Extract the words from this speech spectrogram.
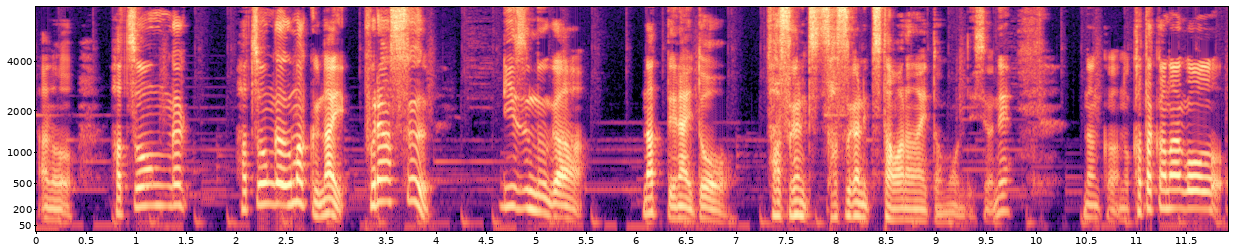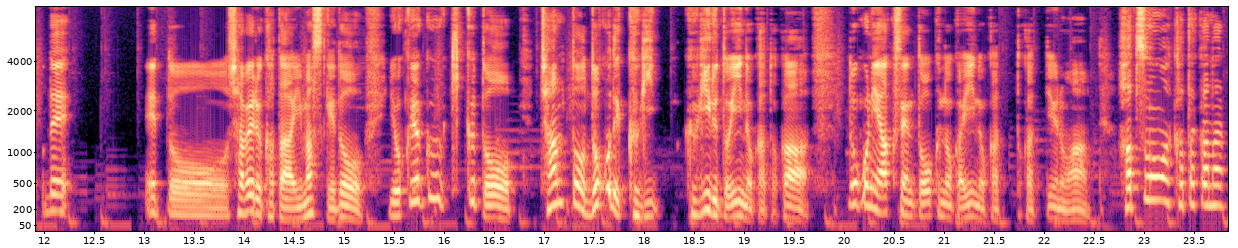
あの、発音が、発音が上手くない。プラス、リズムがなってないと、さすがに、さすがに伝わらないと思うんですよね。なんかあの、カタカナ語で、えっと、喋る方いますけど、よくよく聞くと、ちゃんとどこで区切、区切るといいのかとか、どこにアクセントを置くのがいいのかとかっていうのは、発音はカタカナ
